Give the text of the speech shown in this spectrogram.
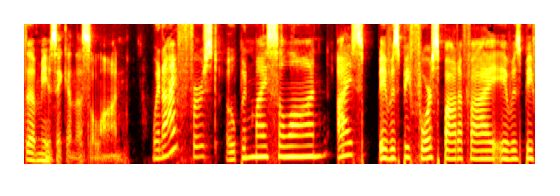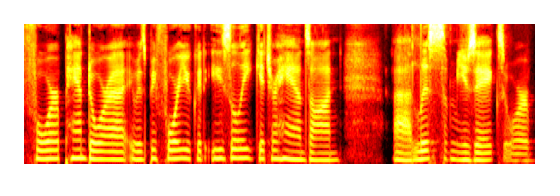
the music in the salon. When I first opened my salon, I it was before Spotify, it was before Pandora, it was before you could easily get your hands on uh, lists of musics or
